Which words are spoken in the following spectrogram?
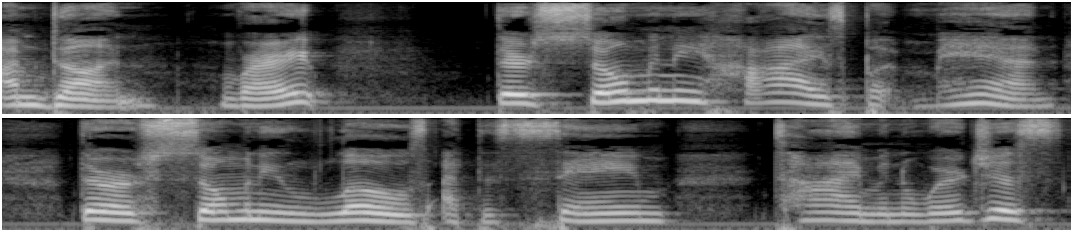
I'm done, right? There's so many highs, but man, there are so many lows at the same time. And we're just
